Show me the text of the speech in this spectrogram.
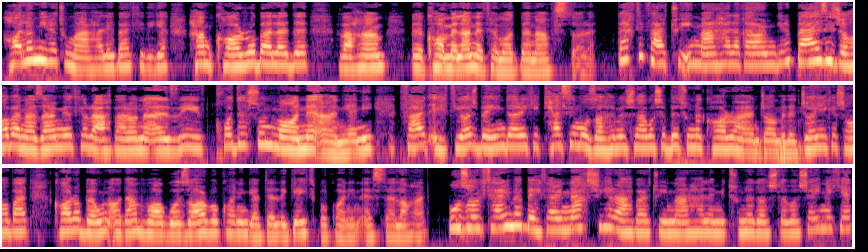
حالا میره تو مرحله بعد که دیگه هم کار رو بلده و هم کاملا اعتماد به نفس داره. وقتی فرد توی این مرحله قرار می‌گیره بعضی جاها به نظر میاد که رهبران عزیز خودشون مانعن. یعنی فرد احتیاج به این داره که کسی مزاحمش نباشه بتونه کار رو انجام بده. جایی که شما باید کار رو به اون آدم واگذار بکنین یا دلگیت بکنین اصطلاحا. بزرگترین و بهترین نقشی که رهبر تو این مرحله می‌تونه داشته باشه اینه که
